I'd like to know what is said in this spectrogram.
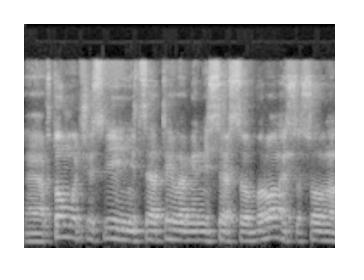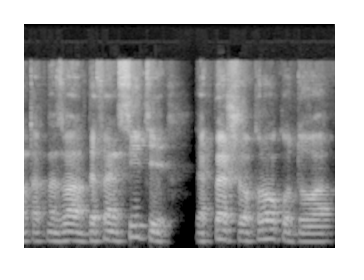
Е, В тому числі ініціатива Міністерства оборони стосовно так званого Defense City, як першого кроку до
